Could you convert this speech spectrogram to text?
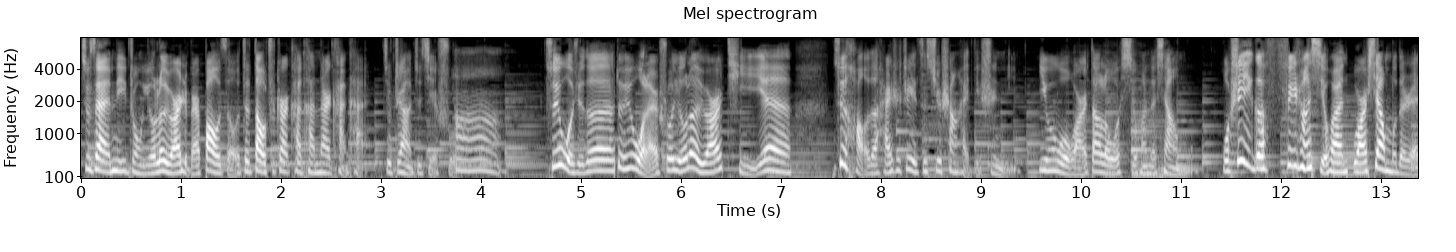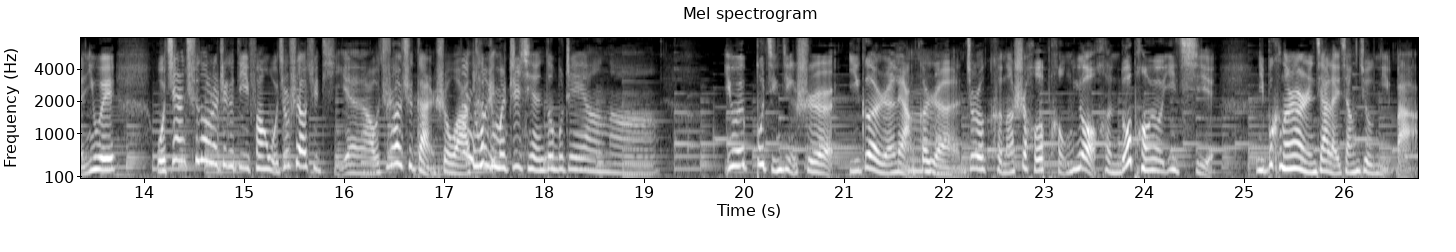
就在那种游乐园里边暴走，就到处这儿看看那儿看看，就这样就结束了。啊，所以我觉得对于我来说，游乐园体验最好的还是这次去上海迪士尼，因为我玩到了我喜欢的项目。我是一个非常喜欢玩项目的人，因为我既然去到了这个地方，我就是要去体验啊，我就是要去感受啊。那你为什么之前都不这样呢？因为不仅仅是一个人、两个人，就是可能是和朋友、很多朋友一起，你不可能让人家来将就你吧？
